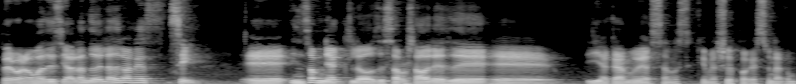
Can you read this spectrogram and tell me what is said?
Pero bueno, como te decía, hablando de ladrones, Sí. eh, Insomniac, los desarrolladores de. eh, y acá me voy a hacer que me ayudes porque es una com-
